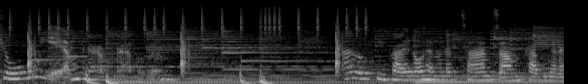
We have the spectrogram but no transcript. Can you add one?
Cool, yeah, I'm gonna unravel them. I probably don't have enough time, so I'm probably gonna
